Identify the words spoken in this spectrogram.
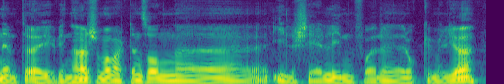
nevnte Øyvind her, som har vært en sånn uh, ildsjel innenfor uh, rockemiljøet,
